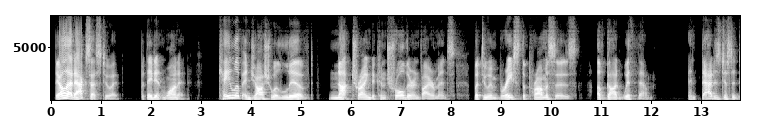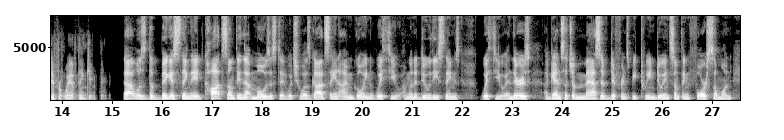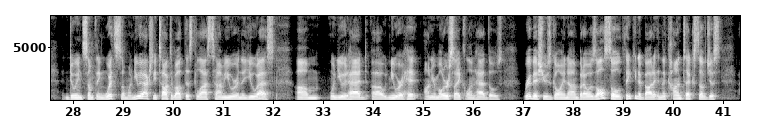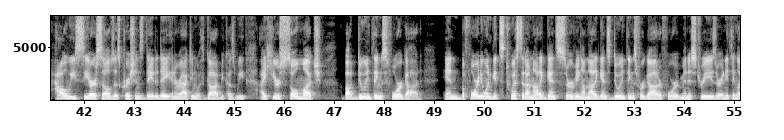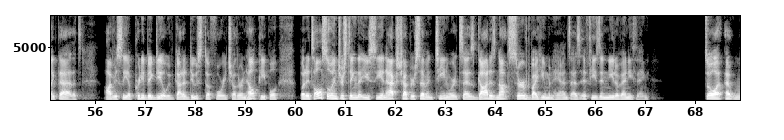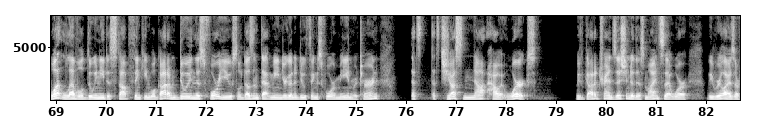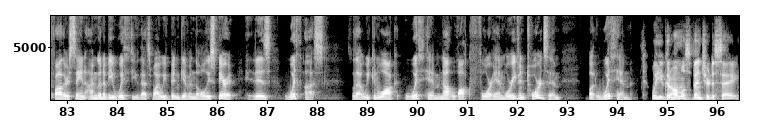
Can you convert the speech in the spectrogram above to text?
They all had access to it, but they didn't want it. Caleb and Joshua lived not trying to control their environments, but to embrace the promises of God with them. And that is just a different way of thinking. That was the biggest thing. They had caught something that Moses did, which was God saying, I'm going with you. I'm going to do these things with you. And there is, again, such a massive difference between doing something for someone and doing something with someone. You actually talked about this the last time you were in the US um, when you had had, uh, when you were hit on your motorcycle and had those rib issues going on. But I was also thinking about it in the context of just how we see ourselves as Christians day to day interacting with God because we I hear so much about doing things for God. And before anyone gets twisted, I'm not against serving. I'm not against doing things for God or for ministries or anything like that. That's obviously a pretty big deal. We've got to do stuff for each other and help people. But it's also interesting that you see in Acts chapter 17 where it says, God is not served by human hands as if he's in need of anything. So, uh, at what level do we need to stop thinking, well, God, I'm doing this for you, so doesn't that mean you're going to do things for me in return? That's that's just not how it works. We've got to transition to this mindset where we realize our Father is saying, I'm going to be with you. That's why we've been given the Holy Spirit. It is with us so that we can walk with Him, not walk for Him or even towards Him, but with Him. Well, you could almost venture to say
